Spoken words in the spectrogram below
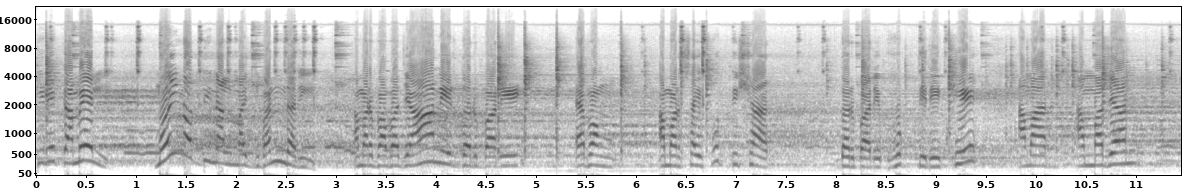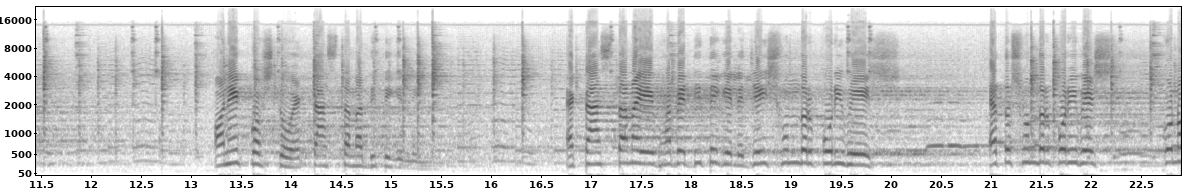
পীরে কামেল। মঈনুদ্দিন আল মাইজবান্ডারি আমার বাবা জানের দরবারে এবং আমার সাইফুদ্দিসার দরবারে ভক্তি রেখে আমার আম্মাজান অনেক কষ্ট, একটা আস্তানা দিতে গেলে। একটা আস্তানা এভাবে দিতে গেলে যেই সুন্দর পরিবেশ, এত সুন্দর পরিবেশ কোনো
